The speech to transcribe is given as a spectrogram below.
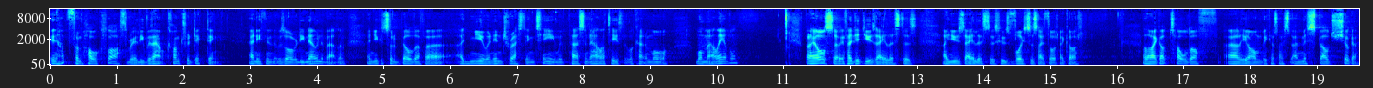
in, from whole cloth, really, without contradicting anything that was already known about them. And you could sort of build up a, a new and interesting team with personalities that were kind of more, more malleable. But I also, if I did use A-listers, I used A-listers whose voices I thought I got. Although I got told off early on because I, I misspelled sugar.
